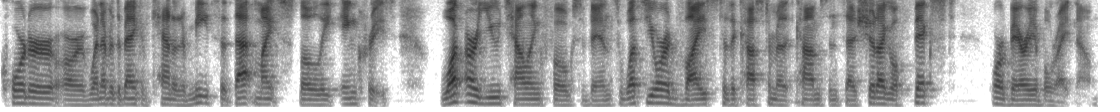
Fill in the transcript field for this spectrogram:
quarter or whenever the Bank of Canada meets that that might slowly increase. What are you telling folks, Vince? What's your advice to the customer that comes and says, should I go fixed or variable right now?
